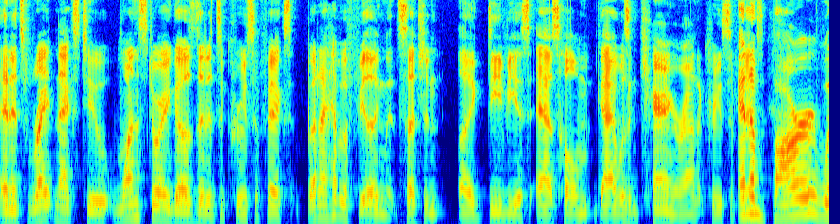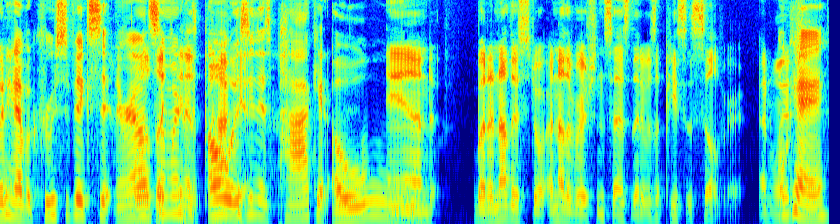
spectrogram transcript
and it's right next to one story goes that it's a crucifix, but I have a feeling that such an like devious asshole guy wasn't carrying around a crucifix. And a bar would have a crucifix sitting around like, somewhere. in his Oh, it's in his pocket. Oh. and but another store another version says that it was a piece of silver and which okay.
